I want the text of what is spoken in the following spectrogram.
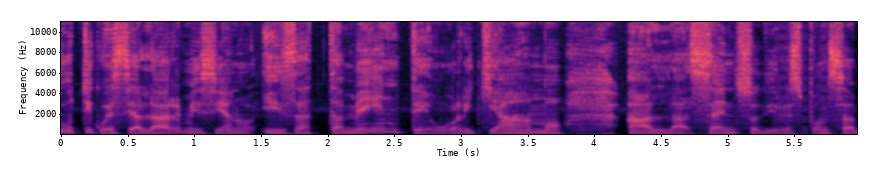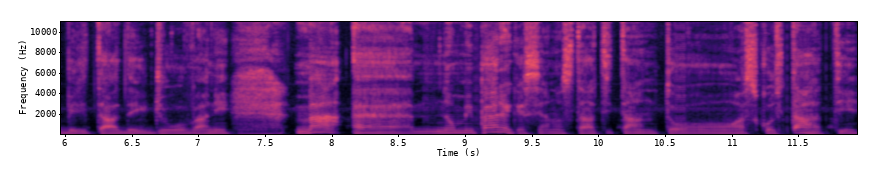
tutti questi allarmi siano esattamente un richiamo al senso di responsabilità dei giovani, ma ehm, non mi pare che siano stati tanto ascoltati.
